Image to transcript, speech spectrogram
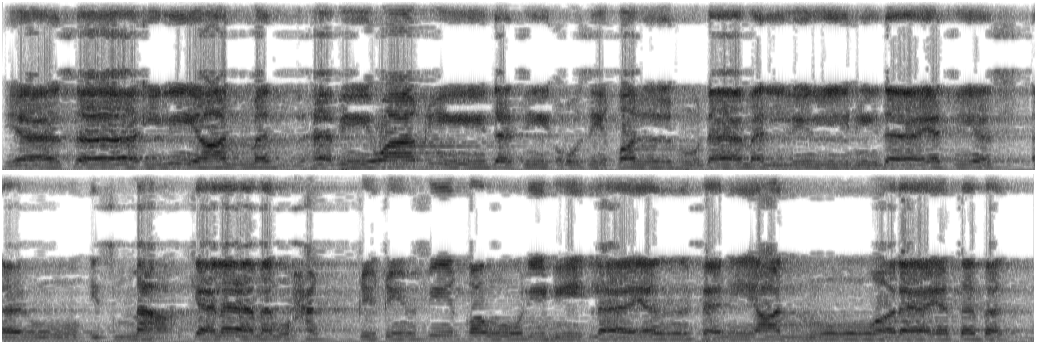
يا سائلي عن مذهبي وعقيدتي رزق الهدى من للهداية يسأل. اسمع كلام محقق في قوله لا ينثني عنه ولا يتبدل.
